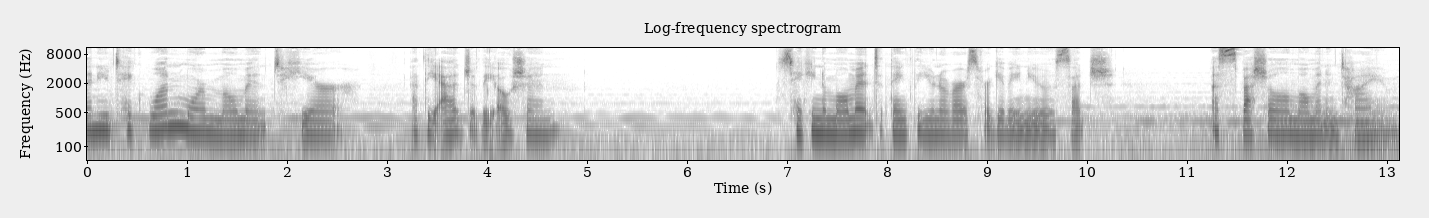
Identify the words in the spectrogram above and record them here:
Then you take one more moment here at the edge of the ocean. Just taking a moment to thank the universe for giving you such a special moment in time.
